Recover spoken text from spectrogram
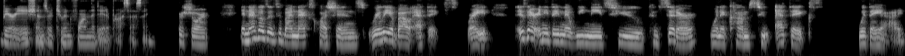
variations or to inform the data processing. For sure. And that goes into my next questions, really about ethics, right? Is there anything that we need to consider when it comes to ethics with AI,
